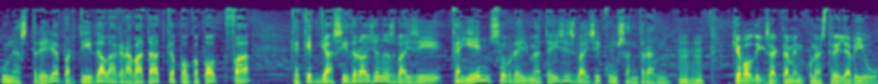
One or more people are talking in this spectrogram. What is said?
una estrella a partir de la gravetat que a poc a poc fa que aquest gas hidrogen es vagi caient sobre ell mateix i es vagi concentrant. Uh -huh. Què vol dir exactament que una estrella viu?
